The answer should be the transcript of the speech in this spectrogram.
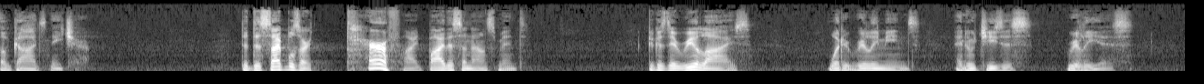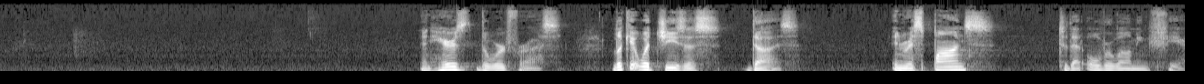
of God's nature. The disciples are terrified by this announcement because they realize what it really means and who Jesus really is. And here's the word for us look at what Jesus does in response to that overwhelming fear.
